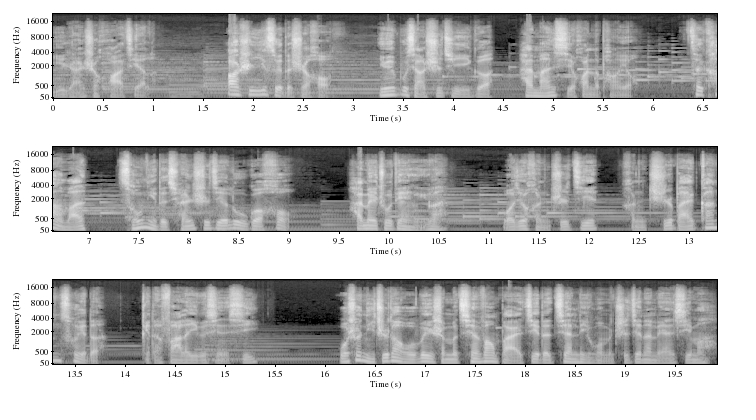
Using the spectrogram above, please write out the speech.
已然是化解了。二十一岁的时候，因为不想失去一个还蛮喜欢的朋友，在看完《从你的全世界路过》后，还没出电影院。我就很直接、很直白、干脆的给他发了一个信息，我说：“你知道我为什么千方百计的建立我们之间的联系吗？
